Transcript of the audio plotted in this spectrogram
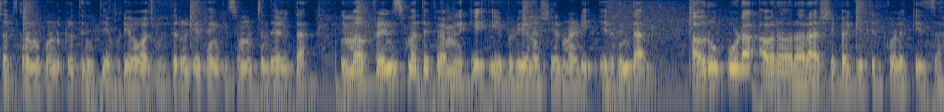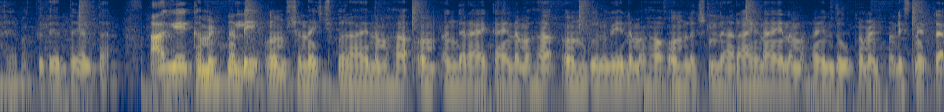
ಸಬ್ಸ್ಕ್ರೈಬ್ ಮಾಡಿಕೊಂಡು ಪ್ರತಿನಿತ್ಯ ವಿಡಿಯೋ ವಾಚ್ ಮಾಡ್ತಿರೋರಿಗೆ ಥ್ಯಾಂಕ್ ಯು ಸೊ ಮಚ್ ಅಂತ ಹೇಳ್ತಾ, ನಿಮ್ಮ ಫ್ರೆಂಡ್ಸ್ ಮತ್ತು ಫ್ಯಾಮಿಲಿಗೆ ಈ ವಿಡಿಯೋನ ಶೇರ್ ಮಾಡಿ. ಇದರಿಂದ ಅವರು ಕೂಡ ಅವರವರ ರಾಶಿ ಬಗ್ಗೆ ತಿಳ್ಕೊಳ್ಳೋಕ್ಕೆ ಸಹಾಯವಾಗ್ತದೆ ಅಂತ ಹೇಳ್ತಾ. ಹಾಗೆ ಕಮೆಂಟ್ನಲ್ಲಿ ಓಂ ಶನೈಶ್ವರಾಯ ನಮಃ, ಓಂ ಅಂಗರಾಯಕಾಯ ನಮಃ, ಓಂ ಗುರುವೇ ನಮಃ, ಓಂ ಲಕ್ಷ್ಮೀನಾರಾಯಣಾಯ ನಮಃ ಎಂದು ಕಮೆಂಟ್ ಮಾಡಿ ಸ್ನೇಹಿತರೆ.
